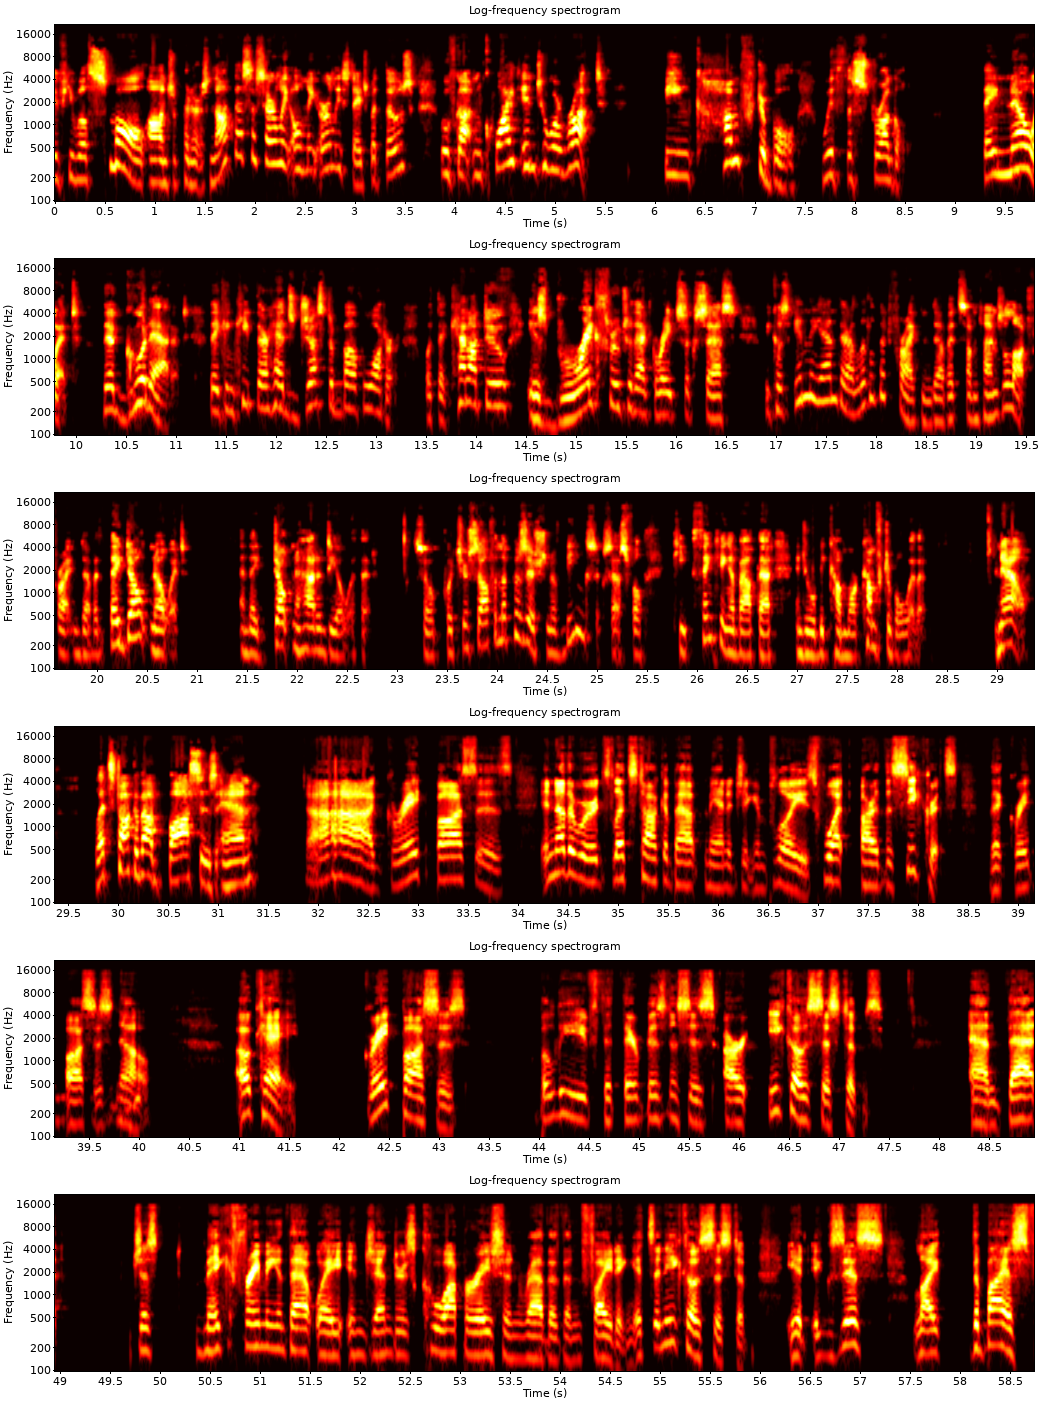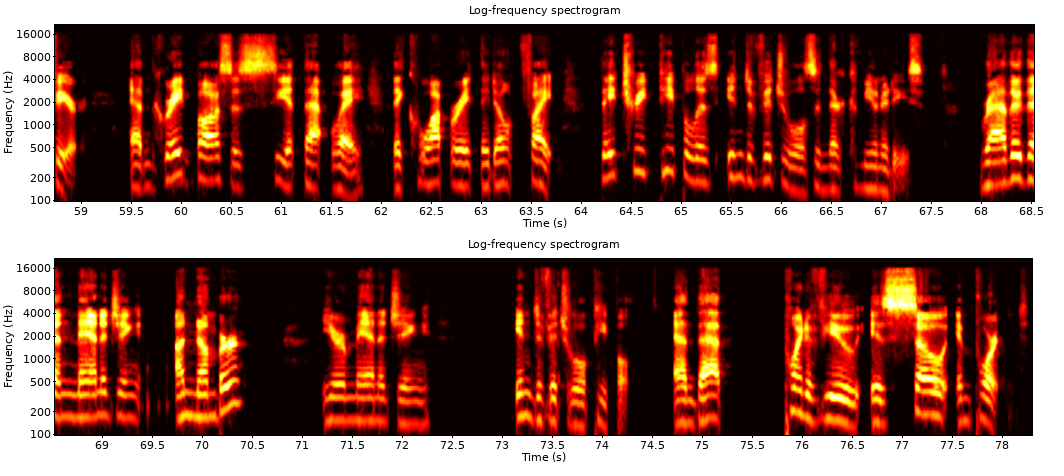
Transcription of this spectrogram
if you will, small entrepreneurs, not necessarily only early stage, but those who've gotten quite into a rut, being comfortable with the struggle. They know it. They're good at it. They can keep their heads just above water. What they cannot do is break through to that great success because in the end, they're a little bit frightened of it, sometimes a lot frightened of it. They don't know it and they don't know how to deal with it. So put yourself in the position of being successful. Keep thinking about that and you will become more comfortable with it. Now, Let's talk about bosses, Anne. Ah, great bosses. In other words, let's talk about managing employees. What are the secrets that great bosses know? Okay, great bosses believe that their businesses are ecosystems and that just make framing it that way engenders cooperation rather than fighting. It's an ecosystem. It exists like the biosphere. And great bosses see it that way. They cooperate, they don't fight. They treat people as individuals in their communities. Rather than managing a number, you're managing individual people. And that point of view is so important.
